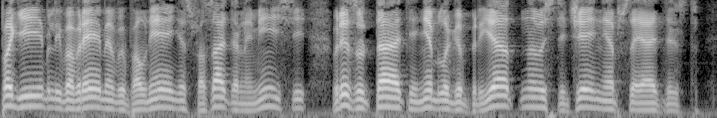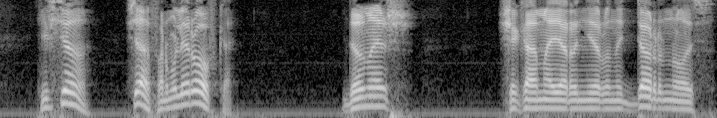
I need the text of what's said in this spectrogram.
Погибли во время выполнения спасательной миссии в результате неблагоприятного стечения обстоятельств. И все, вся формулировка. Думаешь, щека моя нервно дернулась,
